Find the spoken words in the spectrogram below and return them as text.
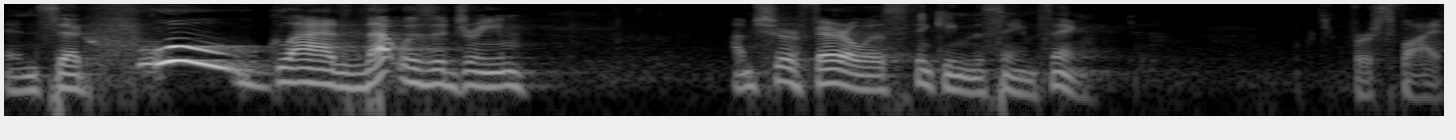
and said, Whew, glad that was a dream? I'm sure Pharaoh was thinking the same thing. Verse 5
